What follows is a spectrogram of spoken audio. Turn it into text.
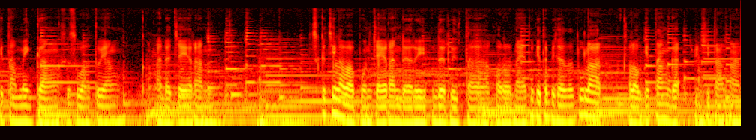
kita megang sesuatu yang ada cairan sekecil apa pun cairan dari penderita corona itu kita bisa tertular kalau kita nggak cuci tangan.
